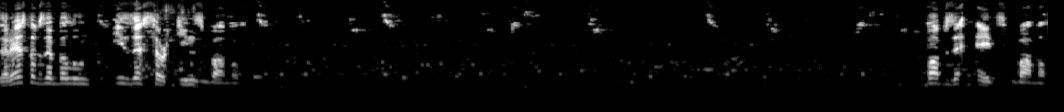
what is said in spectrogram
The rest of the balloon is the 13th bubble. Pop the 8th bubble.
